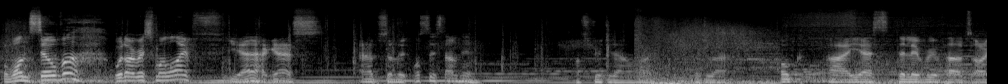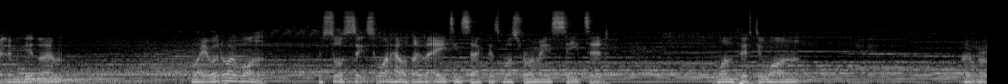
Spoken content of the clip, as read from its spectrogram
For one silver, would I risk my life? Yeah, I guess. Absolutely. What's this down here? I'll strip it down, right. Look at that. Oh, ah, yes, delivery of herbs. Alright, let me get them. Wait, what do I want? Restore 61 health over 18 seconds. Must remain seated. 151 over.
